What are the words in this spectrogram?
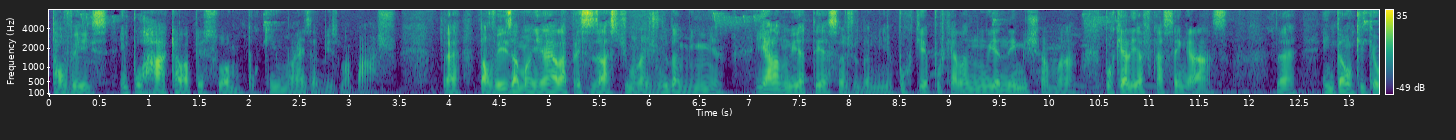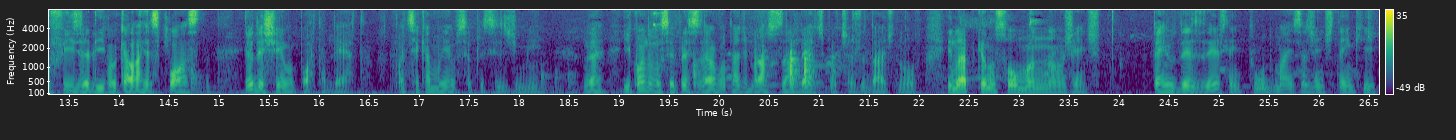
talvez empurrar aquela pessoa um pouquinho mais abismo abaixo. Né? Talvez amanhã ela precisasse de uma ajuda minha e ela não ia ter essa ajuda minha. Por quê? Porque ela não ia nem me chamar, porque ela ia ficar sem graça. Né? Então o que, que eu fiz ali com aquela resposta? Eu deixei uma porta aberta. Pode ser que amanhã você precise de mim. Né? E quando você precisar, eu vou estar de braços abertos para te ajudar de novo. E não é porque eu não sou humano, não, gente. Tem os desejos, tem tudo, mas a gente tem que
